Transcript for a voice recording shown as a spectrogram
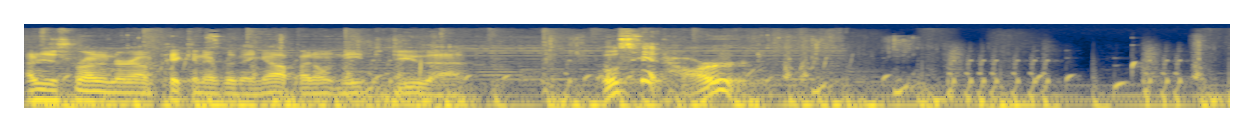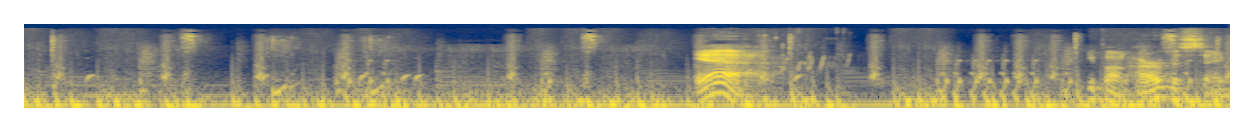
I'm just running around picking everything up. I don't need to do that. Those hit hard. Yeah. Keep on harvesting.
